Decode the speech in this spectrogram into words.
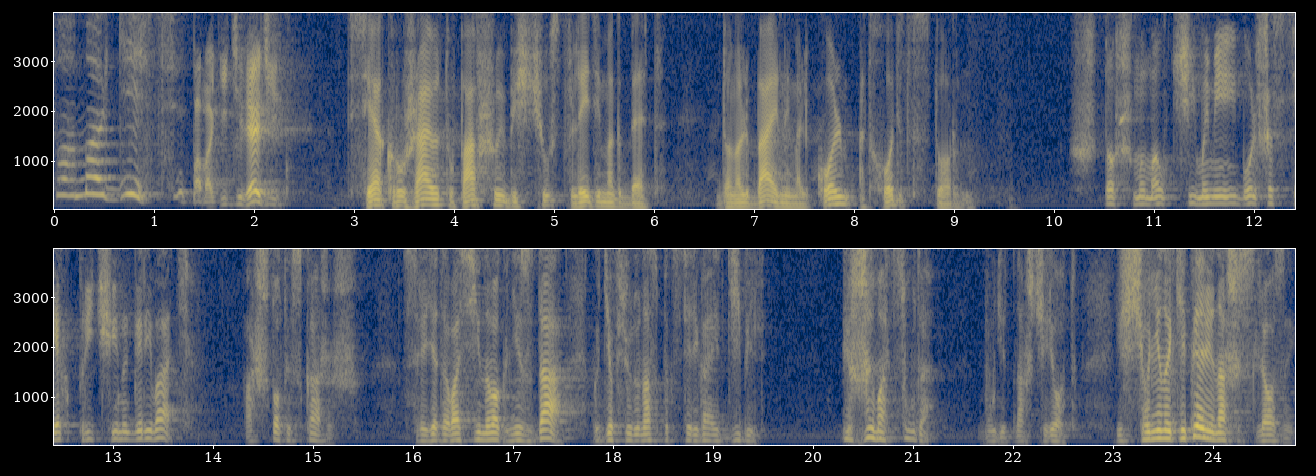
помогите. Помогите, леди. Все окружают упавшую без чувств леди Макбет. Дональбайн и Малькольм отходят в сторону. Что ж мы молчим, имея больше всех причин горевать? А что ты скажешь среди этого осиного гнезда, где всюду нас подстерегает гибель? Бежим отсюда, будет наш черед. Еще не накипели наши слезы.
